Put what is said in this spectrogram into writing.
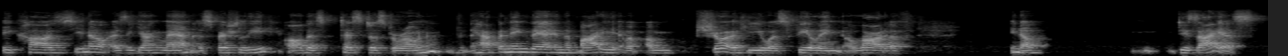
because you know as a young man especially all this testosterone happening there in the body i'm sure he was feeling a lot of you know desires.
